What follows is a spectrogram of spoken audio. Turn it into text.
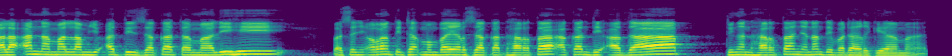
ala anna malam yu'addi zakat malihi bahasanya orang tidak membayar zakat harta akan diadab dengan hartanya nanti pada hari kiamat.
